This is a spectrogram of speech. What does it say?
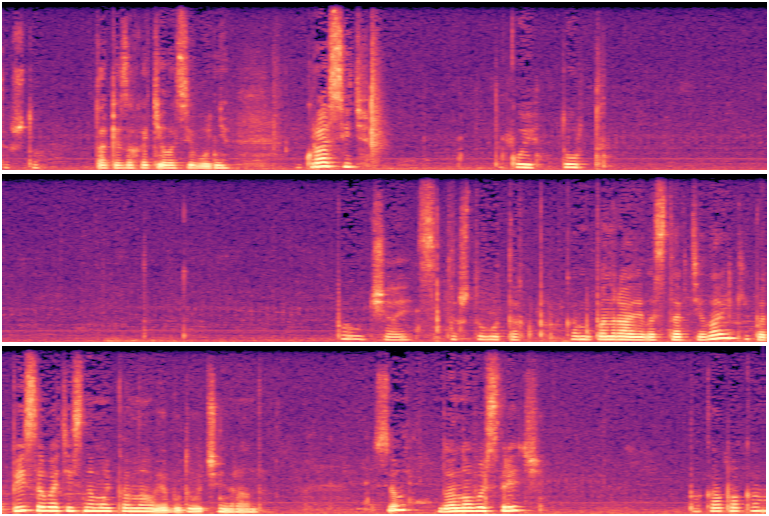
Так что так я захотела сегодня украсить такой торт. Получается. Так что вот так. Кому понравилось, ставьте лайки, подписывайтесь на мой канал. Я буду очень рада. Все, до новых встреч. Пока-пока.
